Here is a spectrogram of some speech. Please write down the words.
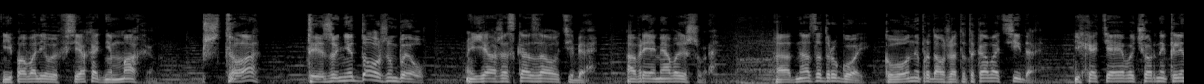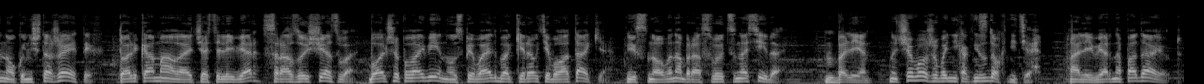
и повалил их всех одним махом. «Что? Ты же не должен был!» «Я же сказал тебе, а время вышло». Одна за другой клоны продолжают атаковать Сида. И хотя его черный клинок уничтожает их, только малая часть Оливер сразу исчезла. Больше половины успевает блокировать его атаки и снова набрасываются на Сида. Блин, ну чего же вы никак не сдохнете? Оливер нападают,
